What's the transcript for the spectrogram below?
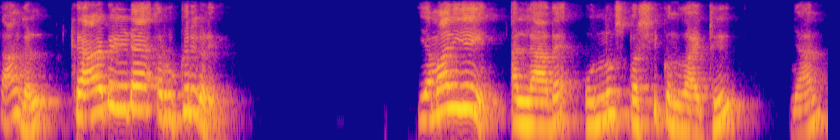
താങ്കൾ കാബയുടെ റുക്കിനുകളിൽ യമാനിയയിൽ അല്ലാതെ ഒന്നും സ്പർശിക്കുന്നതായിട്ട് ഞാൻ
